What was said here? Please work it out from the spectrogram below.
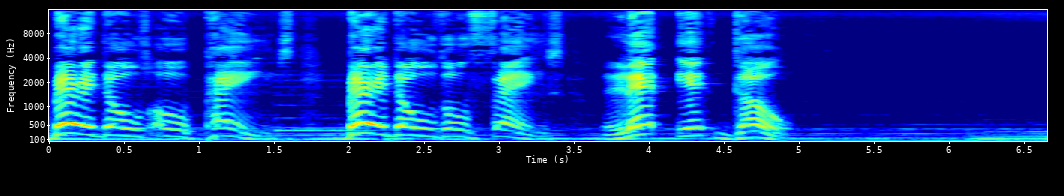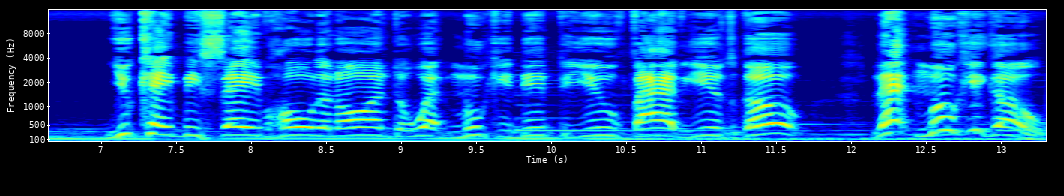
Bury those old pains. Bury those old things. Let it go. You can't be saved holding on to what Mookie did to you five years ago. Let Mookie go.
